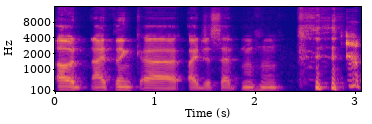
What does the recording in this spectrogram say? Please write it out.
Oh, I think uh, I just said mm-hmm. oh.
